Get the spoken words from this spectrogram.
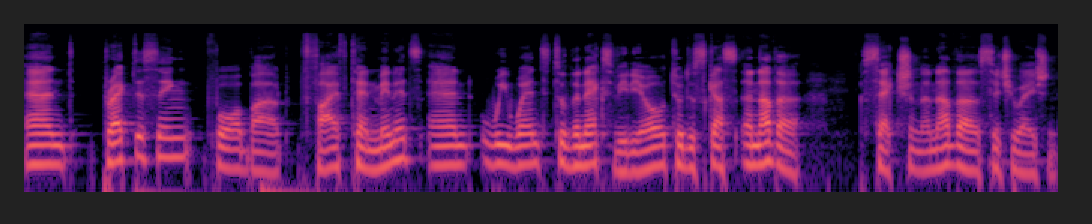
and practicing for about five ten minutes. And we went to the next video to discuss another section, another situation.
